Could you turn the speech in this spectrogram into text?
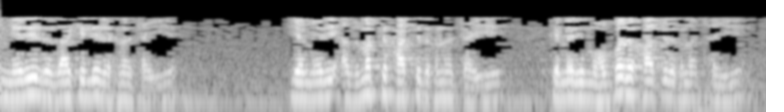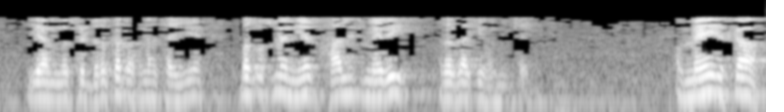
میری رضا کے لیے رکھنا چاہیے، یا میری عظمت کے خاطر رکھنا چاہیے، یا میری محبت کے خاطر رکھنا چاہیے، یا مجھ سے ڈر کر رکھنا چاہیے۔ بس اس میں نیت خالص میری رضا کی ہونی چاہیے۔ اور میں اس کا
